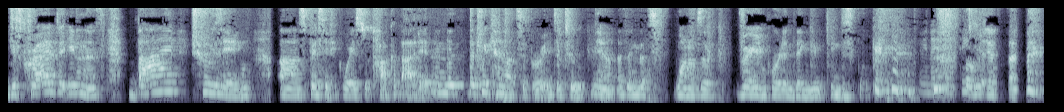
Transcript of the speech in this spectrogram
describe the illness by choosing uh, specific ways to talk about it, and that, that, we cannot separate the two. Yeah, I think that's one of the very important things in, in, this book. I mean, I, I think that,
